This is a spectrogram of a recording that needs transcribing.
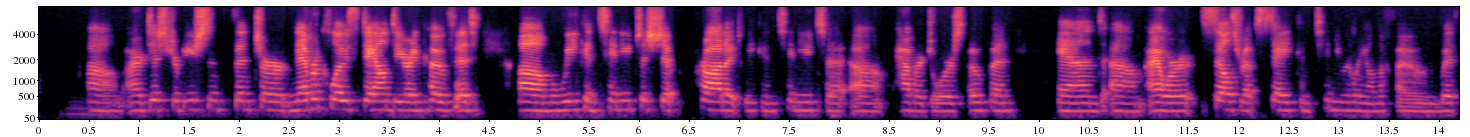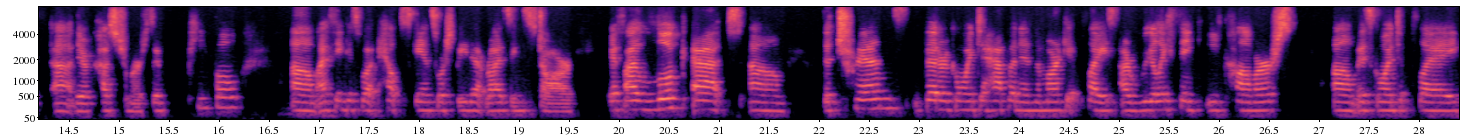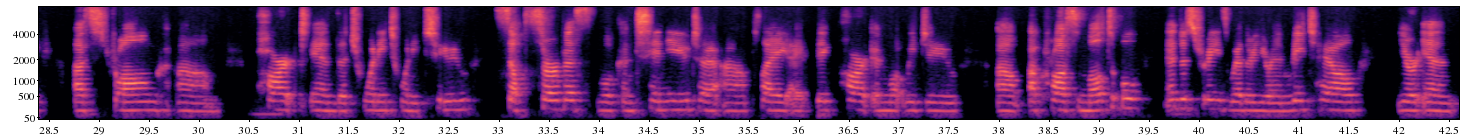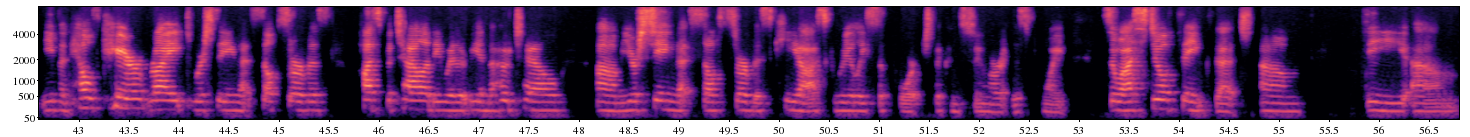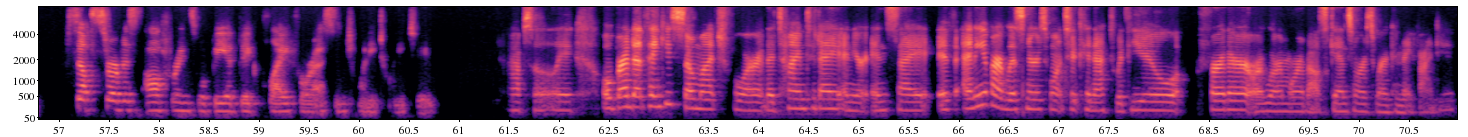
Um, our distribution center never closed down during COVID. Um, we continue to ship product. We continue to uh, have our doors open, and um, our sales reps stay continually on the phone with uh, their customers. So people, um, I think, is what helps ScanSource be that rising star. If I look at um, the trends that are going to happen in the marketplace, I really think e-commerce um, is going to play a strong um, part in the 2022 Self-service will continue to uh, play a big part in what we do um, across multiple industries, whether you're in retail, you're in even healthcare, right? We're seeing that self-service, hospitality, whether it be in the hotel, um, you're seeing that self-service kiosk really supports the consumer at this point. So I still think that um, the um, self-service offerings will be a big play for us in 2022. Absolutely. Well, Brenda, thank you so much for the time today and your insight. If any of our listeners want to connect with you further or learn more about ScanSource, where can they find you?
